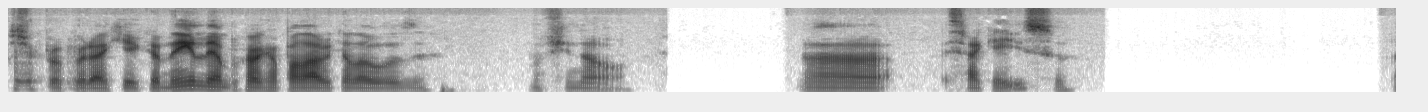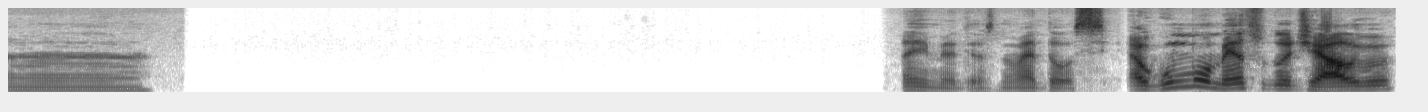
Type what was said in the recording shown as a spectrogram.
Deixa eu procurar aqui, que eu nem lembro qual é a palavra que ela usa no final. Ah, será que é isso? Ah... Ai, meu Deus, não é doce. Em algum momento do diálogo,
